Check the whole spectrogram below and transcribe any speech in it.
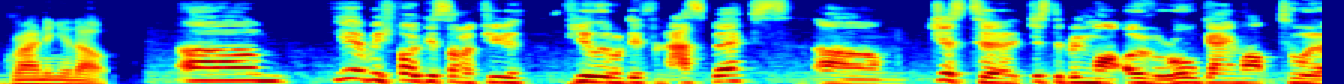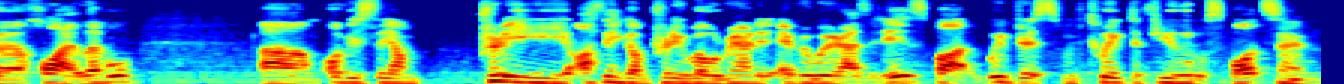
grinding it out? Um, yeah, we focused on a few few little different aspects um, just to just to bring my overall game up to a higher level. Um, obviously, I'm pretty. I think I'm pretty well rounded everywhere as it is, but we've just we've tweaked a few little spots and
